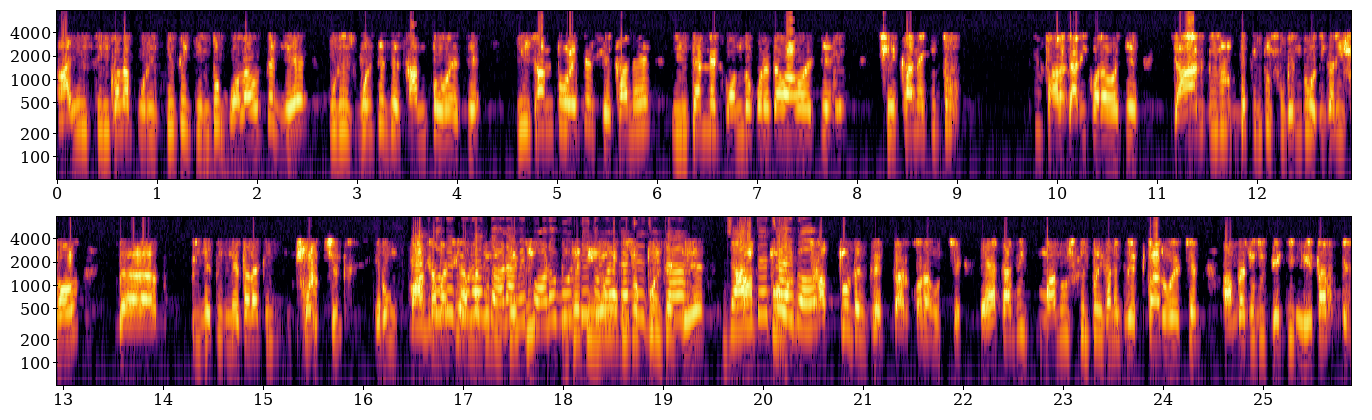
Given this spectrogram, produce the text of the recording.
আইন শৃঙ্খলা পরিস্থিতি কিন্তু বলা হচ্ছে যে পুলিশ বলছে যে শান্ত হয়েছে। কি শান্ত হয়েছে? সেখানে ইন্টারনেট বন্ধ করে দেওয়া হয়েছে। সেখানে কিন্তু তারা জারি করা হয়েছে। যার বিরুদ্ধে কিন্তু শুভেন্দু অধিকারী সহ বিজেপির নেতারা কিন্তু সরছেন। এবং পাশাপাশি আমরা যদি দেখি বিজেপি তোমার অভিযোগ তুলছে যে। ছাত্রদের গ্রেপ্তার করা হচ্ছে। একাধিক মানুষ কিন্তু এখানে গ্রেপ্তার হয়েছেন। আমরা যদি দেখি নেতাদের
